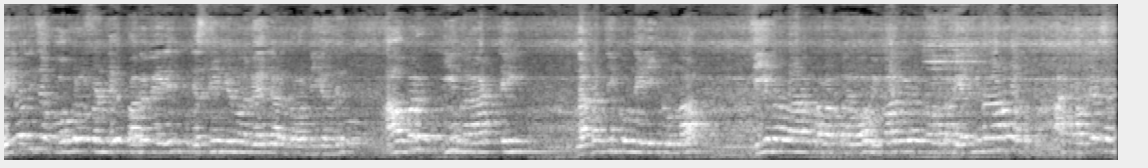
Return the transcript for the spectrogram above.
നിരോധിച്ച പോപ്പുലർ ഫ്രണ്ട് പല പേരിൽ എസ് ഡി പി എന്ന പേരിലാണ് പ്രവർത്തിക്കുന്നത്. അവർ ഈ നാട്ടിൽ നടത്തിക്കൊണ്ടിരിക്കുന്ന തീവ്രവാദ പ്രവർത്തനമോ വിഭാഗീയ പ്രവർത്തനമോ എന്താണോ ആ കൊട്ടേഷൻ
